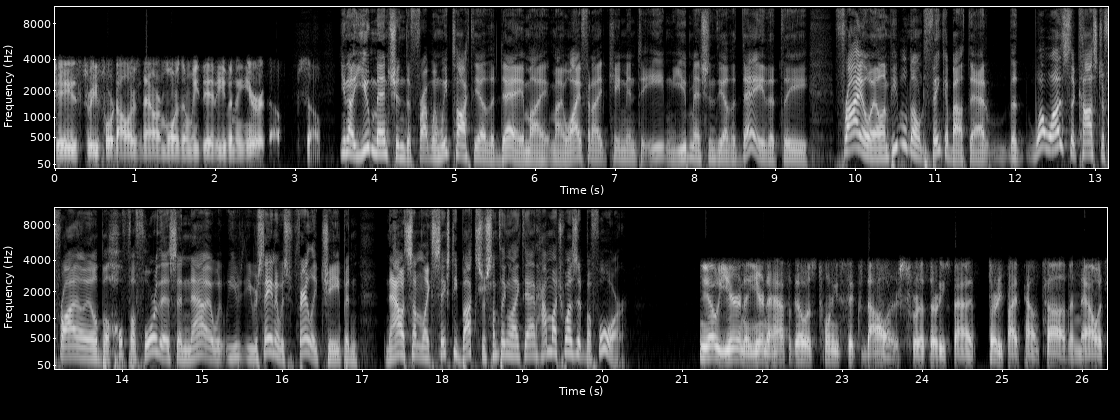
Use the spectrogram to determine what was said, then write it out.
geez, three, four dollars an hour more than we did even a year ago. So. You know, you mentioned the front when we talked the other day. My my wife and I came in to eat, and you mentioned the other day that the fry oil, and people don't think about that. But what was the cost of fry oil before this? And now it, you, you were saying it was fairly cheap, and now it's something like sixty bucks or something like that. How much was it before? You know, a year and a year and a half ago it was twenty six dollars for a 35, 35 pound tub, and now it's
